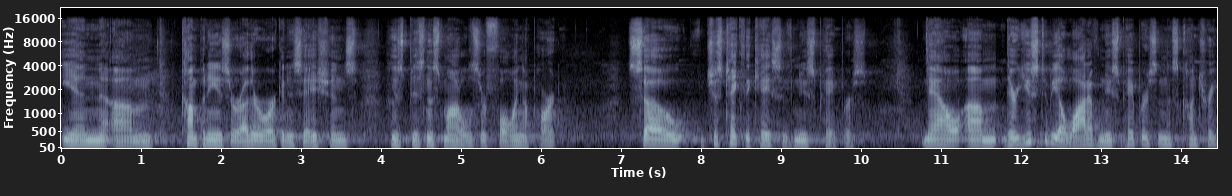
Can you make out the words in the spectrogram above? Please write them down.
in um, companies or other organizations whose business models are falling apart. So just take the case of newspapers. Now, um, there used to be a lot of newspapers in this country.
